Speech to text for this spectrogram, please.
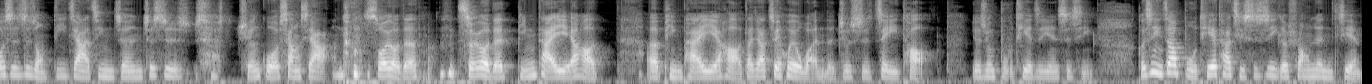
或是这种低价竞争，这是 全国上下 所有的 所有的平台也好，呃，品牌也好，大家最会玩的就是这一套，就是用补贴这件事情。可是你知道，补贴它其实是一个双刃剑。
